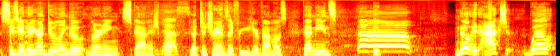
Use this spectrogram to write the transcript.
Susie, I know you're on Duolingo learning Spanish, Yes. but uh, to translate for you here, vamos, that means Go! no. It actually, well,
